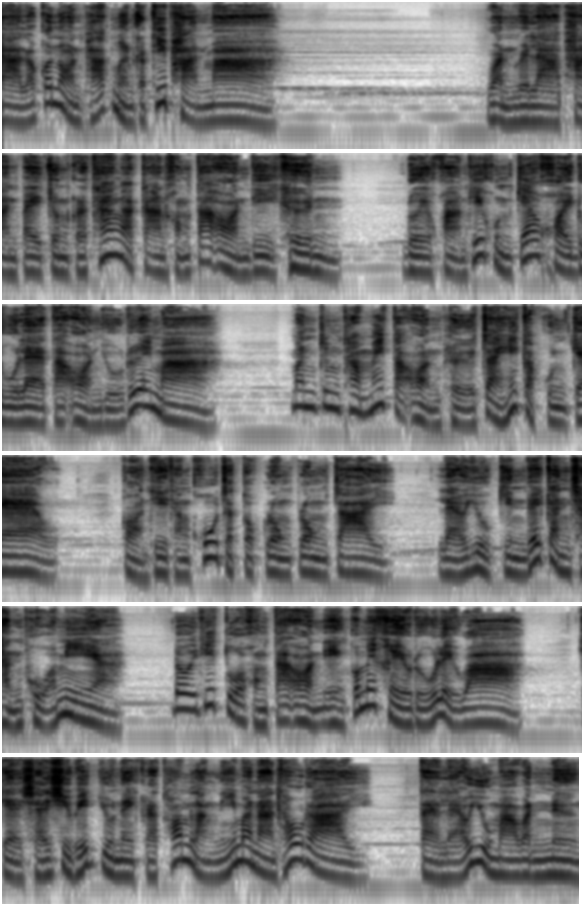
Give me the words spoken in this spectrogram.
ยาแล้วก็นอนพักเหมือนกับที่ผ่านมา วันเวลาผ่านไปจนกระทั่งอาการของตาอ่อนดีขึ้น โดยความที่คุณแก้วคอยดูแลตาอ่อนอยู่เรื่อยมา มันจึงทำให้ตาอ่อนเผลอใจให้กับคุณแก้ว ก่อนที่ทั้งคู่จะตกลงปลงใจ แล้วอยู่กินด้วยกันฉันผัวเมีย โดยที่ตัวของตาอ่อนเองก็ไม่เคยรู้เลยว่า แกใช้ชีวิตอยู่ในกระท่อมหลังนี้มานานเท่าไหร่ แต่แล้วอยู่มาวันหนึ่ง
